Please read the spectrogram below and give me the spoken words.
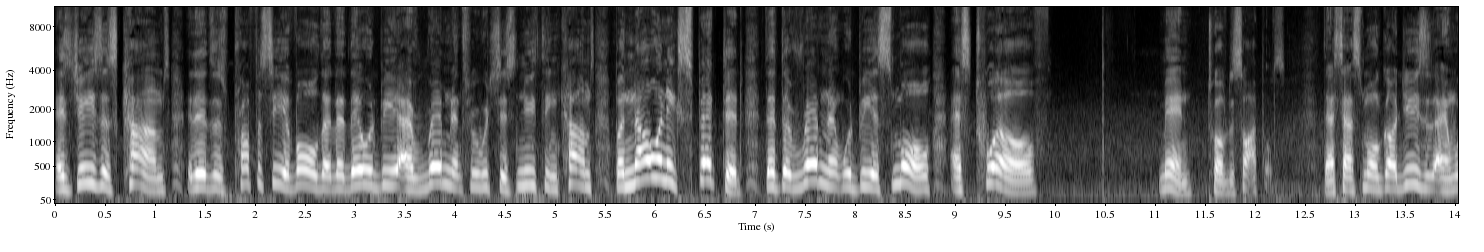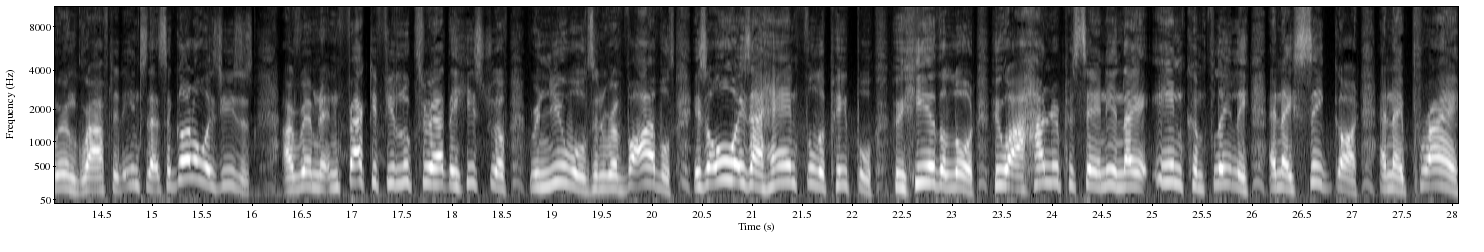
as Jesus comes, there's this prophecy of old that, that there would be a remnant through which this new thing comes, but no one expected that the remnant would be as small as 12 men, 12 disciples. That's how small God uses, and we're engrafted into that. So God always uses a remnant. In fact, if you look throughout the history of renewals and revivals, it's always a handful of people who hear the Lord, who are 100% in. They are in completely, and they seek God, and they pray,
